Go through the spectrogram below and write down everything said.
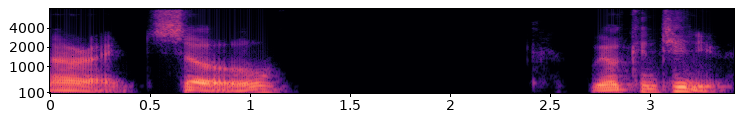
All right, so. We'll continue.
